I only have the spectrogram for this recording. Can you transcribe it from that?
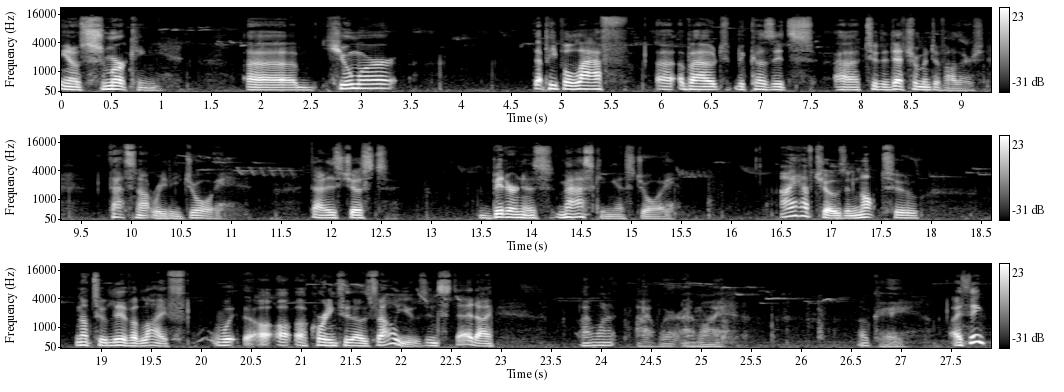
you know, smirking, um, humor that people laugh uh, about because it's uh, to the detriment of others. That's not really joy. That is just bitterness masking as joy. I have chosen not to not to live a life uh, according to those values. Instead, I, I want to. where am I? Okay, I think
